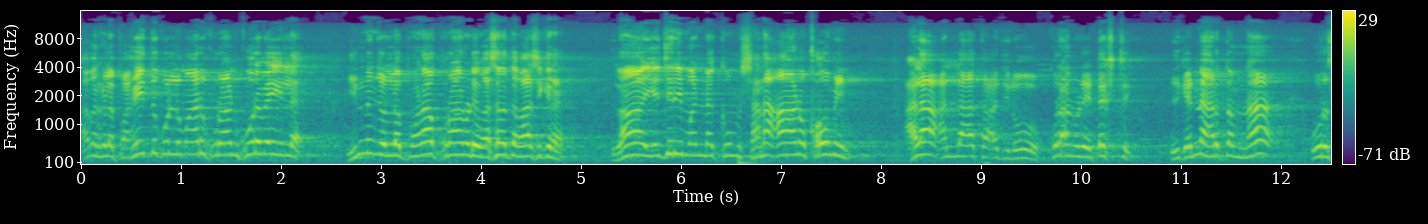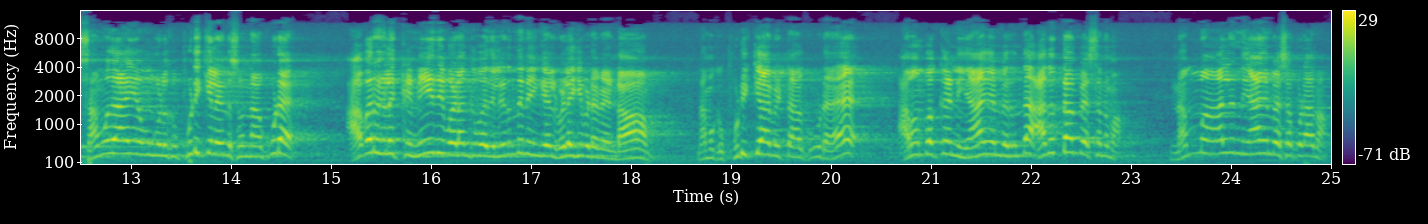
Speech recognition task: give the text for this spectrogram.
அவர்களை பகைத்து கொள்ளுமாறு குரான் கூறவே இல்லை. இன்னும் சொல்ல போனால் குரானுடைய வசனத்தை வாசிக்கிறேன். லா எஜிரி மன்னக்கும் சனஆனு கௌமின். அலா அல்லா தாதிலோ குரானுடைய டெக்ஸ்ட். இதுக்கு என்ன அர்த்தம்னா ஒரு சமுதாயம் உங்களுக்கு பிடிக்கலைன்னு சொன்னால் கூட அவர்களுக்கு நீதி வழங்குவதிலிருந்து நீங்கள் விலகிவிட வேண்டாம். நமக்கு பிடிக்காவிட்டா கூட அவன் பக்கம் நியாயம் இருந்தால் அதைத்தான் பேசணுமா? நம்ம ஆளு நியாயம் பேசக்கூடாதான்.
